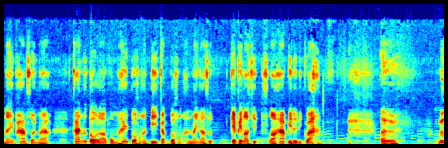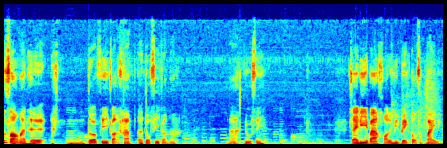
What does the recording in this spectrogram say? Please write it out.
ไหนภาพสวยมาก การดูโตะแล้วผมให้ตัวของอันติกับตัวของอันใหม่ล่าสุด เก็บเพชรรอชิดรอห้าปีเลยดีกว่า เออ รุ่นสองมาเถอะตัวฟรีก่อนครับ เออตัวฟรีก่อนเนาะ อะ ดูสิ ใจดีป้าขอลิมิตเบรกโตสักใบหนึง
